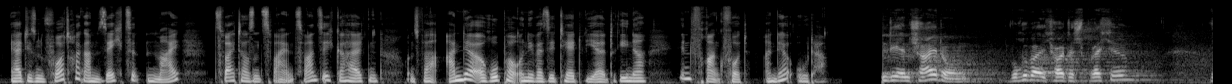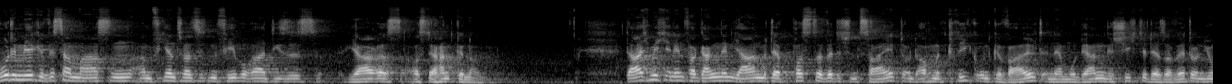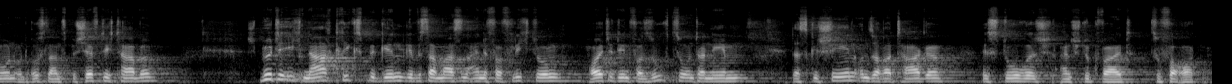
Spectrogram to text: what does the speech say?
Er hat diesen Vortrag am 16. Mai 2022 gehalten, und zwar an der Europa-Universität Viadrina in Frankfurt an der Oder. Die Entscheidung, worüber ich heute spreche, wurde mir gewissermaßen am 24. Februar dieses Jahres aus der Hand genommen. Da ich mich in den vergangenen Jahren mit der postsowjetischen Zeit und auch mit Krieg und Gewalt in der modernen Geschichte der Sowjetunion und Russlands beschäftigt habe, spürte ich nach Kriegsbeginn gewissermaßen eine Verpflichtung, heute den Versuch zu unternehmen, das Geschehen unserer Tage historisch ein Stück weit zu verorten.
